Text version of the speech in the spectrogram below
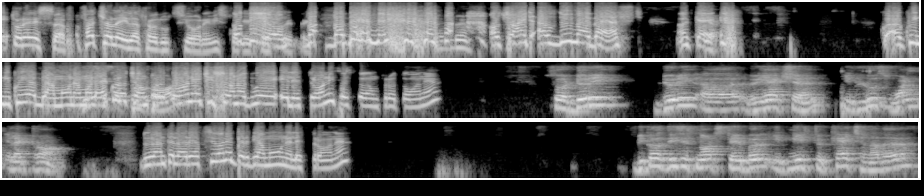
dottoressa, faccia lei la traduzione, visto che questo Oddio, va, va bene. I'll try to, I'll do my best. Ok. Qua- Quindi qui abbiamo una molecola, c'è un proton. protone, ci sono due elettroni, questo è un protone. So during during a reaction, it lose one electron. Durante la reazione perdiamo un elettrone. Because this is not stable, it needs to catch another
